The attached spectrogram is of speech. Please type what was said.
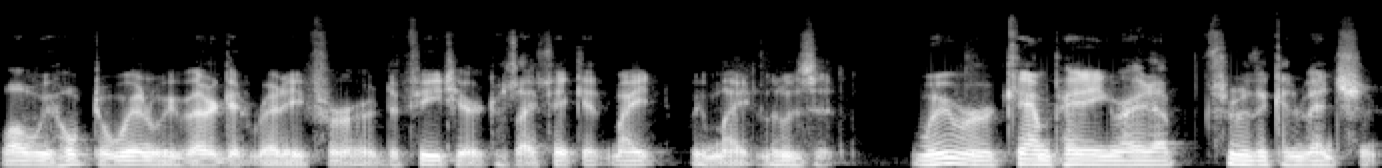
Well, we hope to win. We better get ready for a defeat here because I think it might. We might lose it." We were campaigning right up through the convention.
